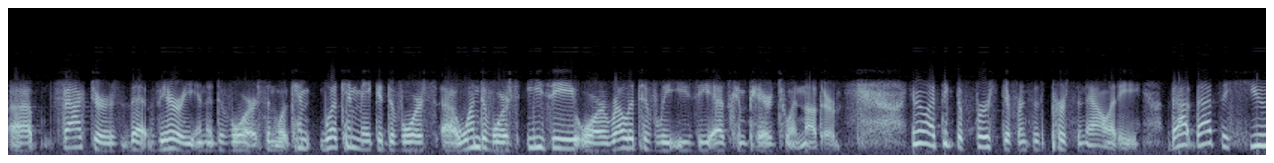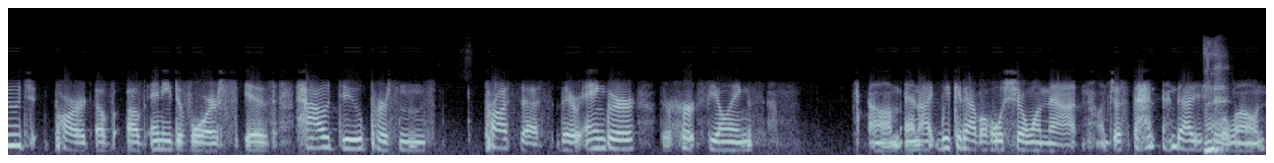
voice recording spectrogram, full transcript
uh, factors that vary in a divorce, and what can what can make a divorce uh, one divorce easy or relatively easy as compared to another? You know, I think the first difference is personality. That that's a huge part of of any divorce is how do persons process their anger, their hurt feelings, Um, and I, we could have a whole show on that, on just that that issue alone.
